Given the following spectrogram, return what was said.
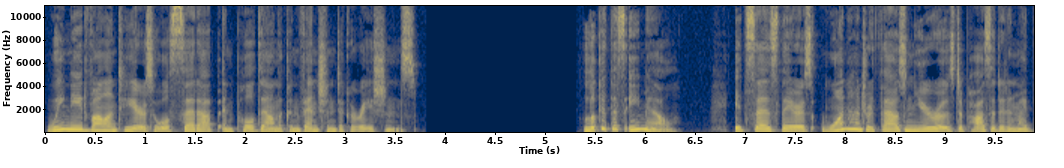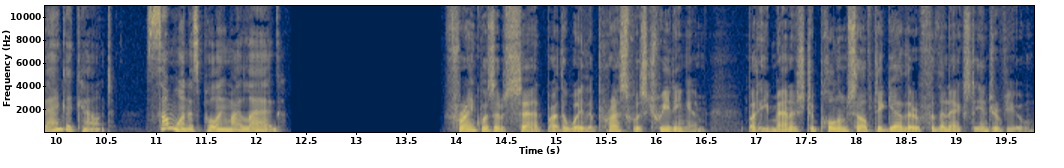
We need volunteers who will set up and pull down the convention decorations. Look at this email. It says there's 100,000 euros deposited in my bank account. Someone is pulling my leg. Frank was upset by the way the press was treating him, but he managed to pull himself together for the next interview.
